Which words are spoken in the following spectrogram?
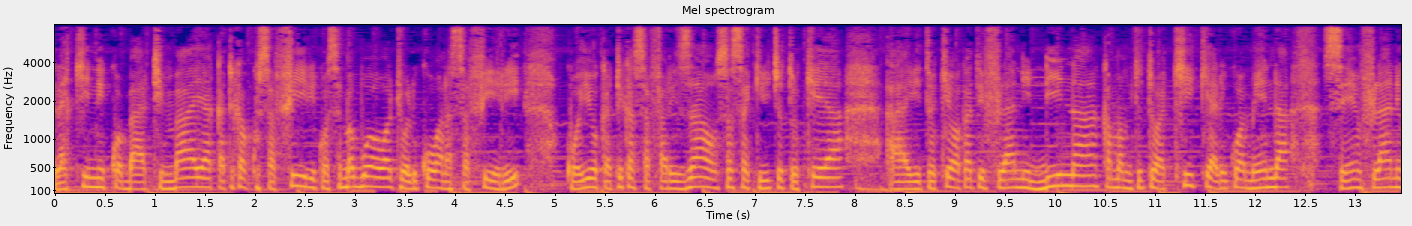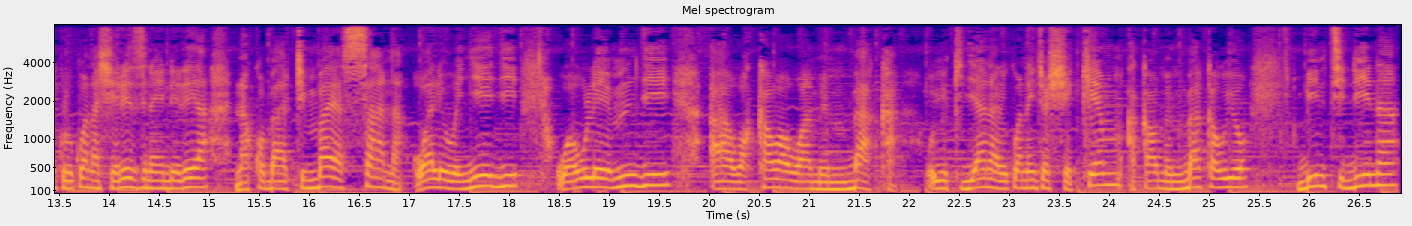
Lakini kwa bahati mbaya katika kusafiri kwa sababu hao watu walikuwa wanasafiri kwa hiyo katika safari zao sasa kilichotokea uh, ilitokea wakati fulani dina kama mtoto wa kike alikuwa ameenda sehemu fulani kulikuwa na sherehe zinaendelea na kwa bahati mbaya sana wale wenyeji wa ule mji uh, wakawa wamembaka huyu kijana alikuwa anaitwa shekem akawa amembaka huyo binti dina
